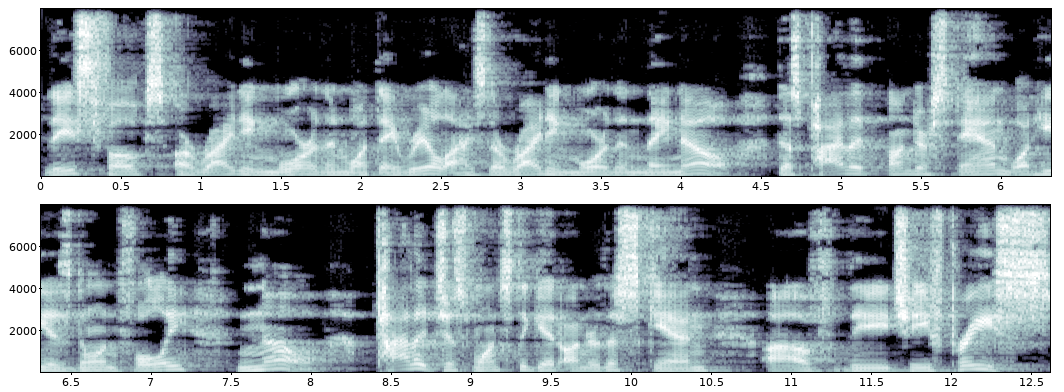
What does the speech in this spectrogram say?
these folks are writing more than what they realize. They're writing more than they know. Does Pilate understand what he is doing fully? No. Pilate just wants to get under the skin of the chief priests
